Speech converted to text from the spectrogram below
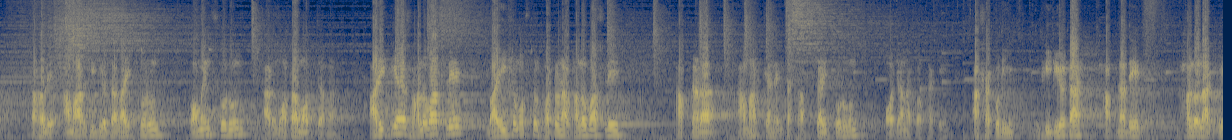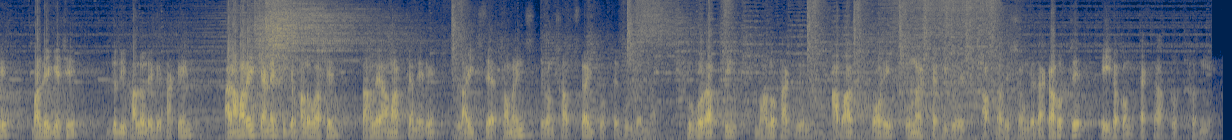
তাহলে আমার ভিডিওটা লাইক করুন, কমেন্টস করুন আর মতামত জানান। আর ইতিহাস ভালোবাসলে বা এই সমস্ত ঘটনা ভালোবাসলে আপনারা আমার চ্যানেলটা সাবস্ক্রাইব করুন, অজানা কথাকে আশা করি ভিডিওটা আপনাদের ভালো লাগবে বা লেগেছে, যদি ভালো লেগে থাকেন। আর আমার এই চ্যানেলটিকে ভালোবাসেন, তাহলে আমার চ্যানেলে লাইক শেয়ার কমেন্টস এবং সাবস্ক্রাইব করতে ভুলবেন না। শুভরাত্রি, ভালো থাকবেন। আবার পরে কোনো একটা ভিডিও আপনাদের সঙ্গে দেখা হচ্ছে এই রকম একটা তথ্য নিয়ে।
